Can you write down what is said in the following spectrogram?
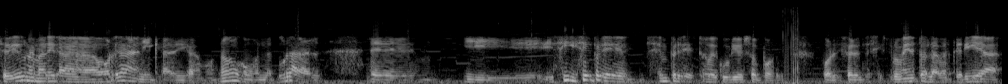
se dio de una manera orgánica, digamos, ¿no? Como natural. Eh, y, sí, siempre siempre estuve curioso por, por diferentes instrumentos. La batería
